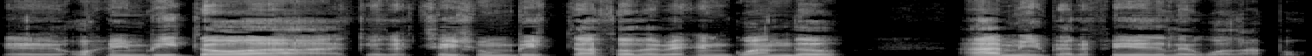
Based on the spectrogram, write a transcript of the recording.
eh, os invito a que le echéis un vistazo de vez en cuando a mi perfil de Wallapop.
